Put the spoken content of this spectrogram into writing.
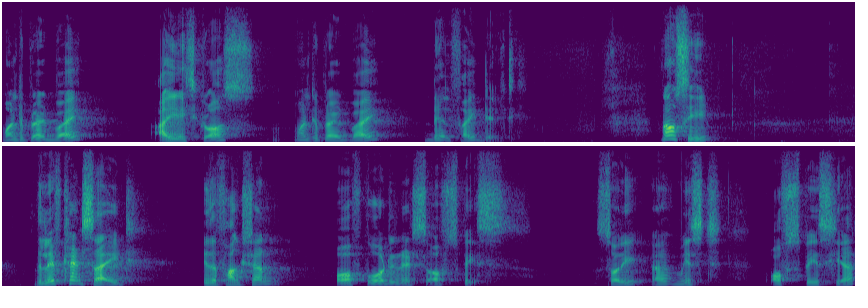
multiplied by i h cross multiplied by del phi del t. Now see the left hand side is a function of coordinates of space. Sorry I have missed of space here.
